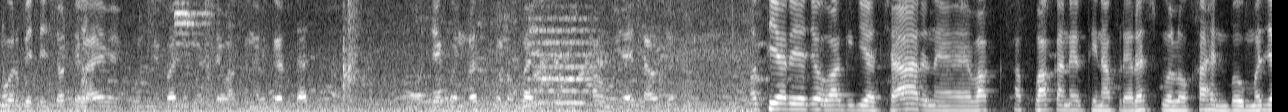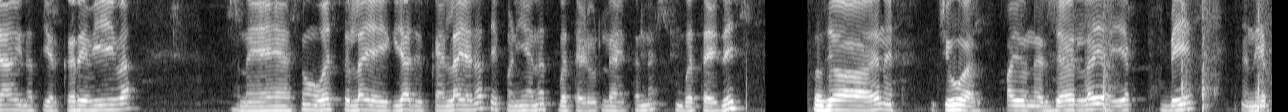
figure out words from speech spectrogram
મોરબીથી ચોટેલા હાઈવે પુલની બાજુમાં જ છે વાંકનાર ગરતા જ કોઈને રસગુલ્લો ખાઈ ખાવો એ લાવજો. અત્યારે જો વાગી ગયા ચાર ને વાક વાંકાનેરથી આપણે રસગુલ્લો ખાઈને બહુ મજા આવીને અત્યારે ઘરે આવ્યા અને શું વસ્તુ લઈ આવી જાજુ કાંઈ લાયા નથી, પણ અહીંયા નથી બતાડ્યું, એટલે અહીં તમને બતાવી દઈ તો જો હેને જુવાર, પાયોનેર જાહેર લાયા એક, બે, અને એક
